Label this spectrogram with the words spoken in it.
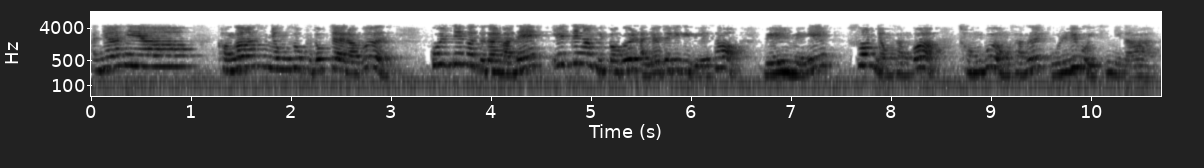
안녕하세요. 건강한 신연구소 구독자 여러분. 꼴찌에서 두 달 만에 1등한 비법을 알려드리기 위해서 매일매일 수업 영상과 정보 영상을 올리고 있습니다.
